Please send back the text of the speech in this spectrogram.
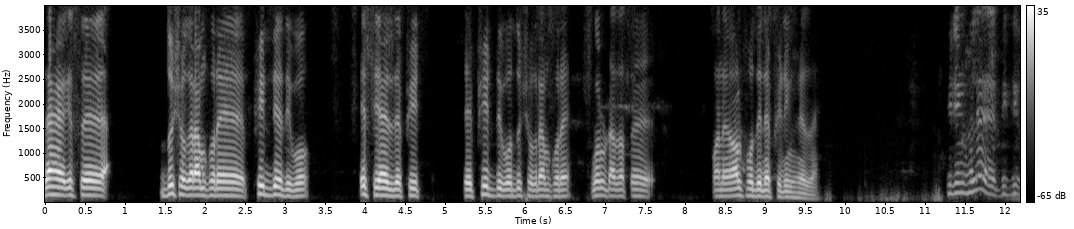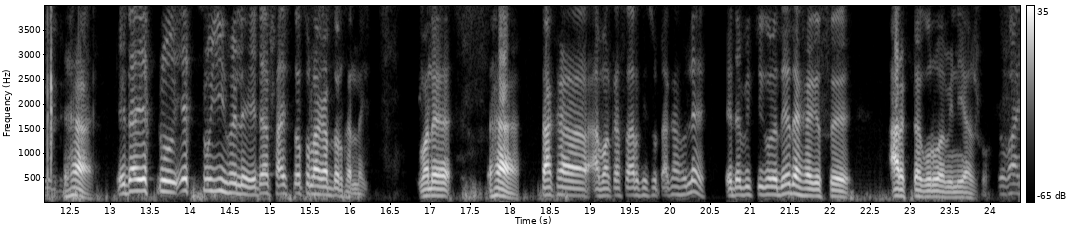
দেখা গেছে দুশো গ্রাম করে ফিট দিয়ে দিব এসিআই যে ফিট সেই ফিট দিব দুশো গ্রাম করে। গরুটা যাতে মানে অল্প দিনে ফিডিং হয়ে যায়। ফিটিং হলে বিক্রি করে হ্যাঁ এটা একটু একটু ই হইলে এটা স্বাস্থ্য তো লাগার দরকার নাই। মানে হ্যাঁ টাকা আমার কাছে আর কিছু টাকা হলে এটা বিক্রি করে দিয়ে দেখা গেছে আরেকটা গরু আমি নিয়ে আসব। তো ভাই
